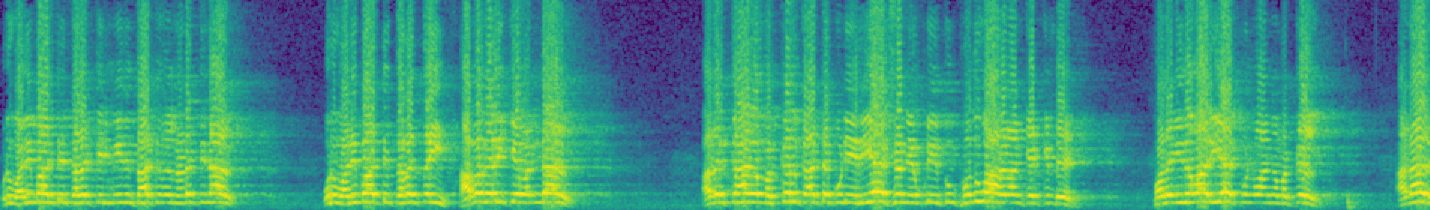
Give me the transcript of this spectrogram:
ஒரு வழிபாட்டு தளத்தின் மீது தாக்குதல் நடத்தினால் ஒரு வழிபாட்டு தளத்தை அபகரிக்க வந்தால் அதற்காக மக்கள் காட்டக்கூடிய ரியாக்ஷன் எப்படி இருக்கும்? பொதுவாக நான் கேட்கின்றேன். பல விதமா ரியாக்ட் பண்ணுவாங்க மக்கள். ஆனால்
